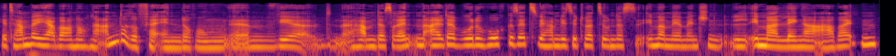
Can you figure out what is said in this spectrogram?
Jetzt haben wir ja aber auch noch eine andere Veränderung. Ähm, wir haben das Rentenalter wurde hochgesetzt. Wir haben die Situation, dass immer mehr Menschen immer länger arbeiten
